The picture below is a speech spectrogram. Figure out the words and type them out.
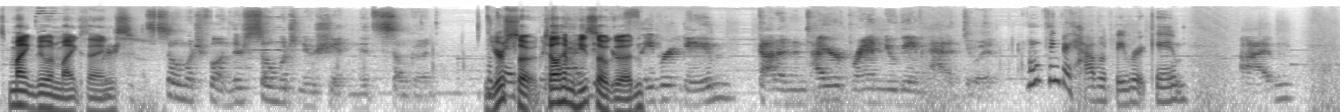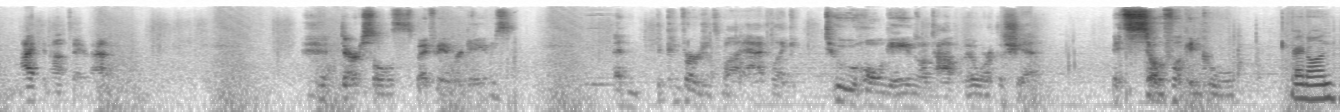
It's Mike doing Mike things. It's so much fun. There's so much new shit, and it's so good. You're Okay. so. Like, Tell him he's so good. Favorite game got an entire brand new game added to it. I don't think I have a favorite game. I'm. I cannot say that. Dark Souls is my favorite games, and the Convergence mod add like two whole games on top of it worth of shit. It's so fucking cool. Right on.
